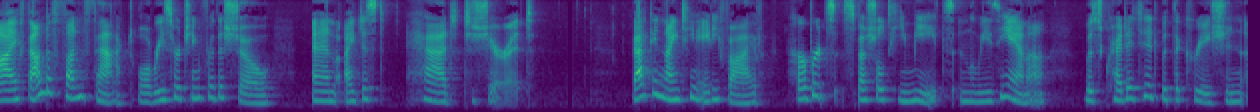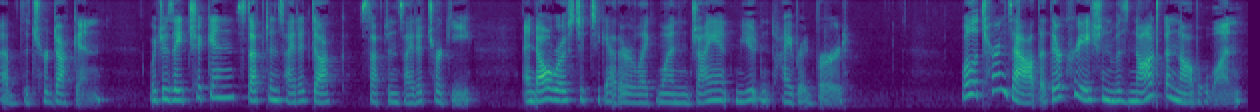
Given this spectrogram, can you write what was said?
I found a fun fact while researching for the show, and I just had to share it. Back in 1985, Herbert's Specialty Meats in Louisiana was credited with the creation of the turducken, which is a chicken stuffed inside a duck, stuffed inside a turkey, and all roasted together like one giant mutant hybrid bird. Well, it turns out that their creation was not a novel one.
